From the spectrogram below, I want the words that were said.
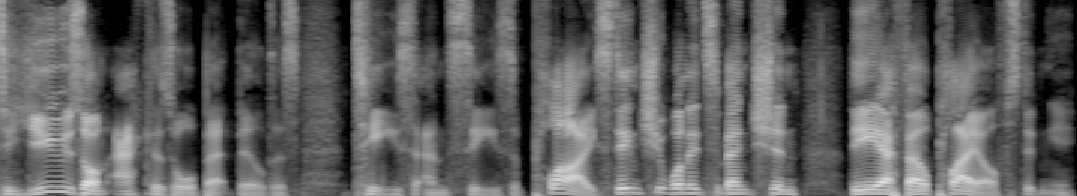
to use on Accas or Bet Builders. T's and C's apply. Stinch, you wanted to mention the EFL playoffs, didn't you?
